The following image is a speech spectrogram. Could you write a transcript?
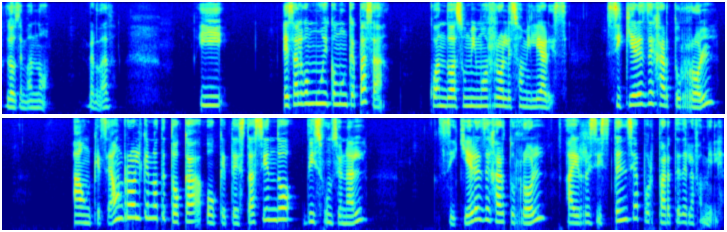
Los demás no, ¿verdad? Y es algo muy común que pasa cuando asumimos roles familiares. Si quieres dejar tu rol, aunque sea un rol que no te toca o que te está haciendo disfuncional, si quieres dejar tu rol, hay resistencia por parte de la familia.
